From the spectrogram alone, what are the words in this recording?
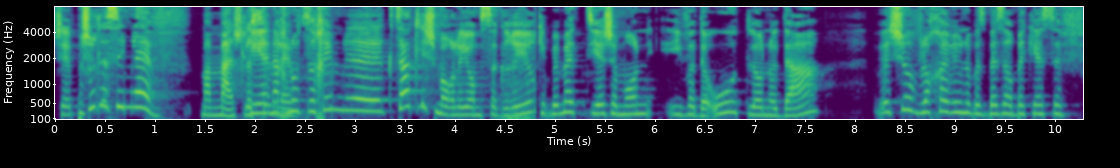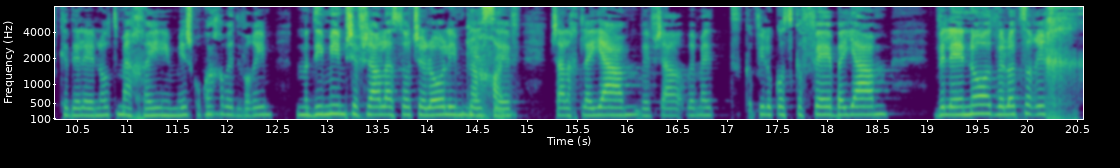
שפשוט לשים לב. ממש, כי לשים אנחנו לב. צריכים ל- קצת לשמור ליום סגריר, כי באמת יש המון אי ודאות, לא נודע, ושוב, לא חייבים לבזבז הרבה כסף כדי ליהנות מהחיים, יש כל כך הרבה דברים מדהימים שאפשר לעשות שלא עולים נכון. כסף, אפשר ללכת לים, ואפשר באמת אפילו כוס קפה בים, וליהנות, ולא צריך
